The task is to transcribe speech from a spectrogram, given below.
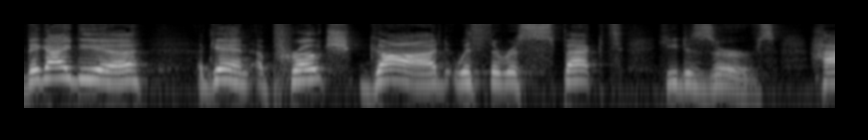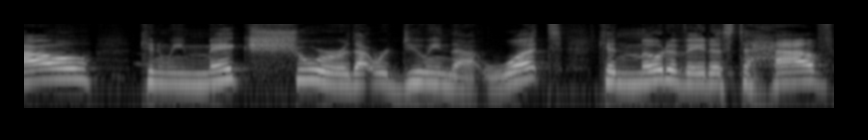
big idea. Again, approach God with the respect he deserves. How can we make sure that we're doing that? What can motivate us to have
